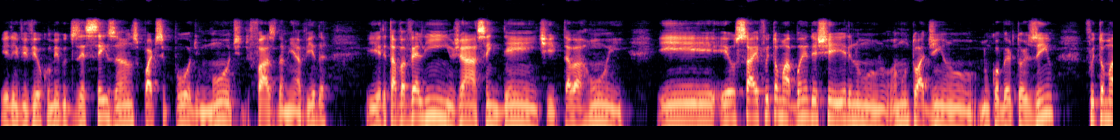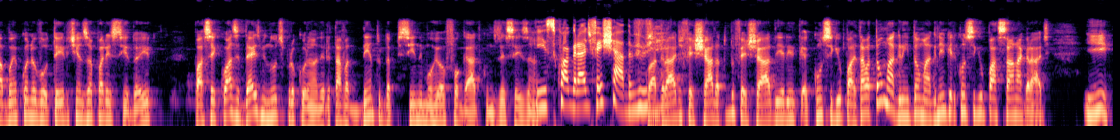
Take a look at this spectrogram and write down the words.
Ele viveu comigo 16 anos, participou de um monte de fases da minha vida. E ele estava velhinho já, sem dente, estava ruim. E eu saí, fui tomar banho, deixei ele num, num- amontoadinho num, num cobertorzinho. Fui tomar banho, quando eu voltei ele tinha desaparecido. Aí passei quase 10 minutos procurando. Ele estava dentro da piscina e morreu afogado com 16 anos. Isso com a grade fechada, viu? Com a grade fechada, tudo fechado, e ele eh, conseguiu passar. Estava tão magrinho, tão magrinho, que ele conseguiu passar na grade. E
